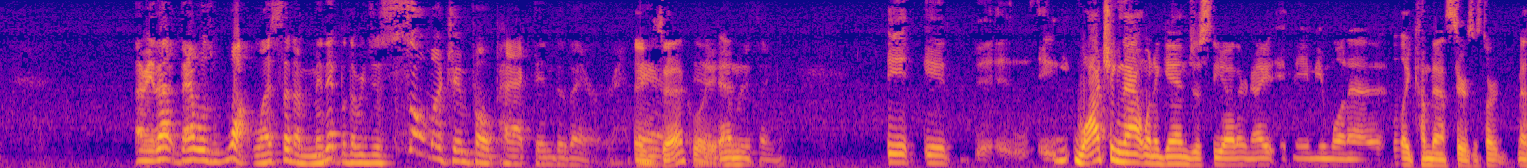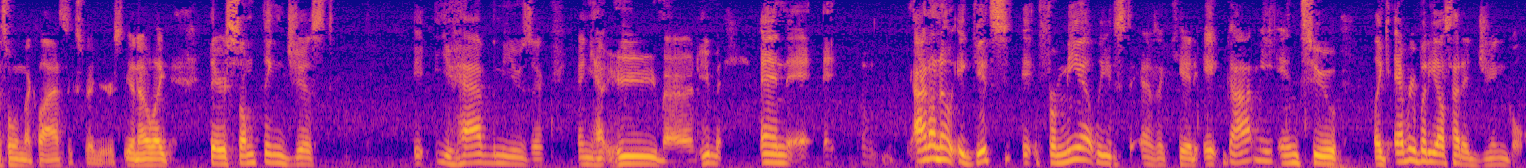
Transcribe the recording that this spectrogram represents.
I mean that that was what less than a minute, but there was just so much info packed into there. Exactly, and and- everything. it, it it watching that one again just the other night it made me want to like come downstairs and start messing with my classics figures you know like there's something just it, you have the music and you have he man he man and it, it- I don't know it gets for me at least as a kid it got me into like everybody else had a jingle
